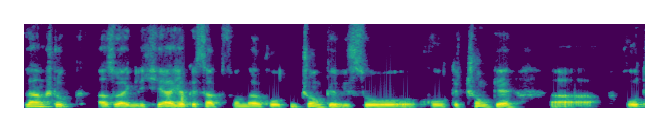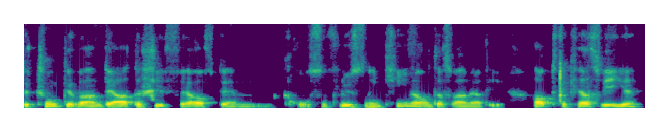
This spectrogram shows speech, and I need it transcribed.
Langstock also eigentlich her? Ich habe gesagt, von der roten Chunke, wieso rote Chunke? Äh, Rote Chunke waren Theaterschiffe auf den großen Flüssen in China und das waren ja die Hauptverkehrswege.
